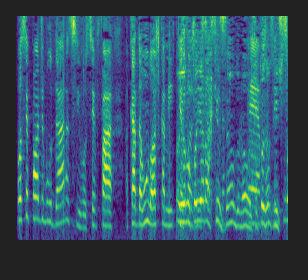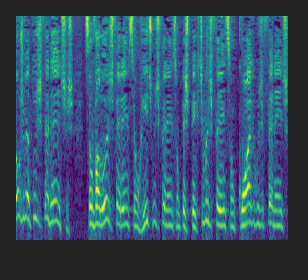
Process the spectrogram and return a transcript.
Você pode mudar assim, você faz. Cada um, logicamente. Não, eu não estou hierarquizando, não. É, eu estou dizendo o seguinte: que... são juventudes diferentes, são valores diferentes, são ritmos diferentes, são perspectivas diferentes, são códigos diferentes.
